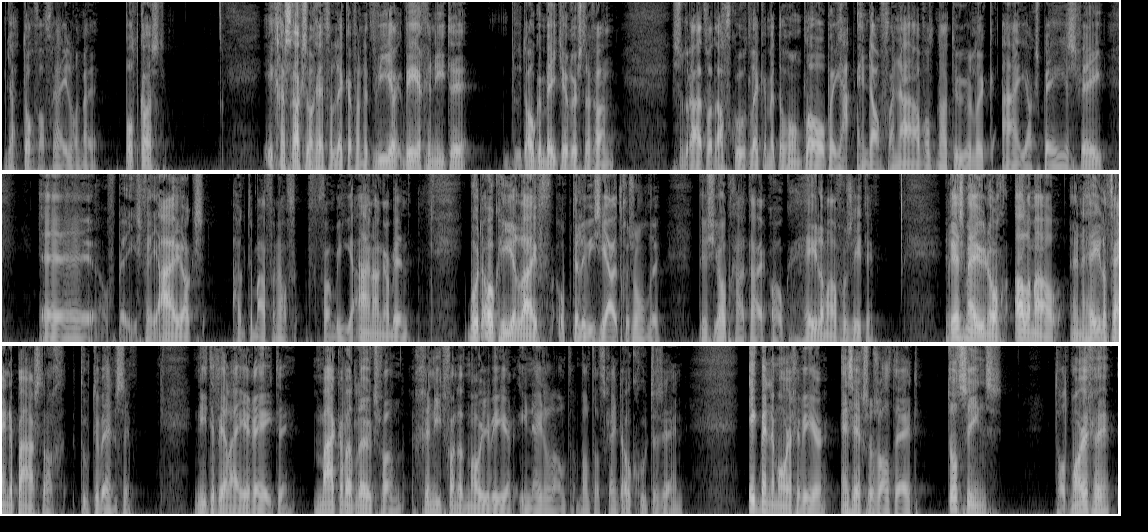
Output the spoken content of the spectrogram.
ja, toch wel vrij lange podcast. Ik ga straks nog even lekker van het weer, weer genieten. Doet ook een beetje rustig aan. Zodra het wat afkoelt, lekker met de hond lopen. Ja, en dan vanavond natuurlijk Ajax PSV. Eh, of PSV Ajax hangt er maar vanaf van wie je aanhanger bent. Wordt ook hier live op televisie uitgezonden. Dus Joop gaat daar ook helemaal voor zitten. Rest mij u nog allemaal een hele fijne paasdag toe te wensen. Niet te veel eieren eten. Maak er wat leuks van. Geniet van het mooie weer in Nederland, want dat schijnt ook goed te zijn. Ik ben er morgen weer en zeg zoals altijd: tot ziens. Tot morgen.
